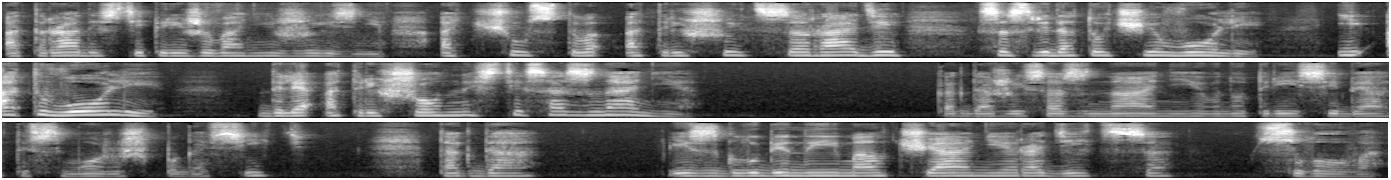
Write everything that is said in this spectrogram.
от радости переживаний жизни, от чувства отрешиться ради сосредоточия воли и от воли для отрешенности сознания. Когда же и сознание внутри себя ты сможешь погасить, тогда из глубины молчания родится слово,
